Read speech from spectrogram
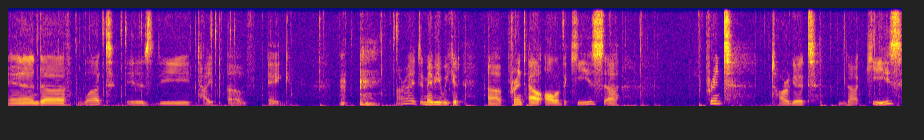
And uh, what is the type of egg? All right, maybe we could uh, print out all of the keys. Uh, print target dot keys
